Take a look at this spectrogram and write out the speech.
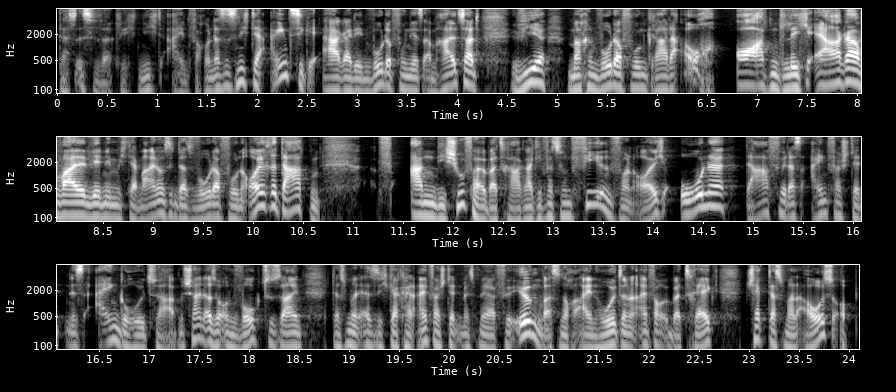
das ist wirklich nicht einfach. Und das ist nicht der einzige Ärger, den Vodafone jetzt am Hals hat. Wir machen Vodafone gerade auch ordentlich Ärger, weil wir nämlich der Meinung sind, dass Vodafone eure Daten an die Schufa übertragen hat, jedenfalls von vielen von euch, ohne dafür das Einverständnis eingeholt zu haben. Scheint also on vogue zu sein, dass man sich gar kein Einverständnis mehr für irgendwas noch einholt, sondern einfach überträgt. Checkt das mal aus, ob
